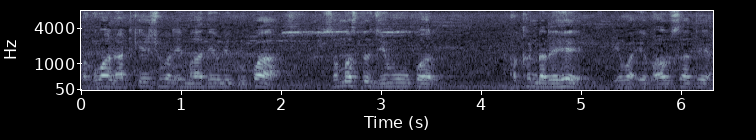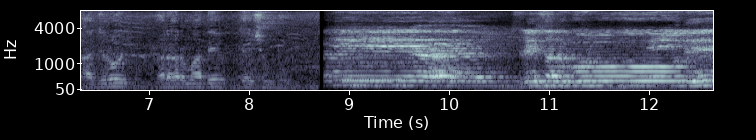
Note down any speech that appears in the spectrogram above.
ભગવાન હાટકેશ્વર એ મહાદેવની કૃપા સમસ્ત જીવો ઉપર અખંડ રહે એવા એ ભાવ સાથે આજરોજ હર હર મહાદેવ, જય શંભુ. શ્રી સદગુરુ જય.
